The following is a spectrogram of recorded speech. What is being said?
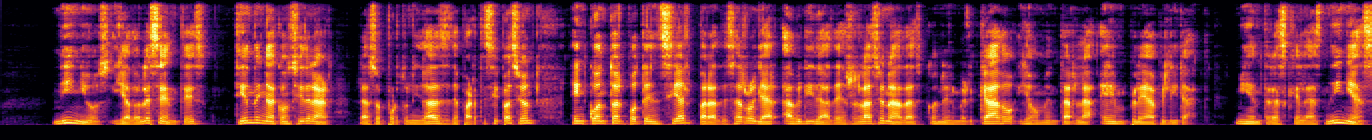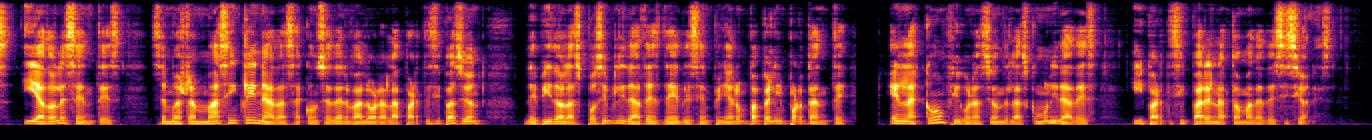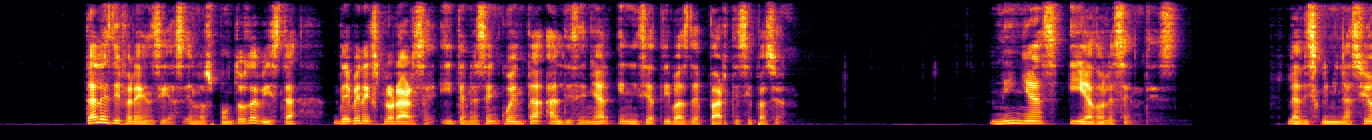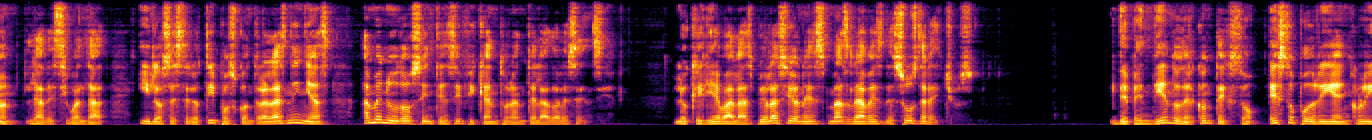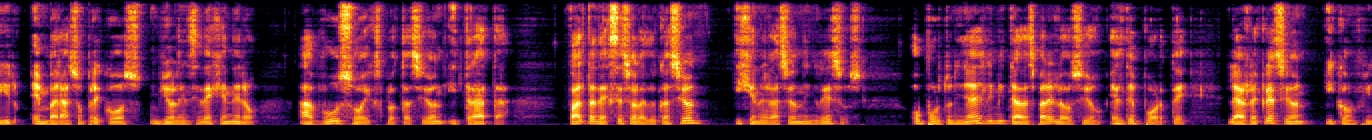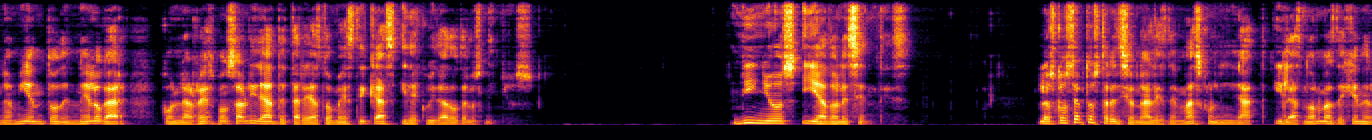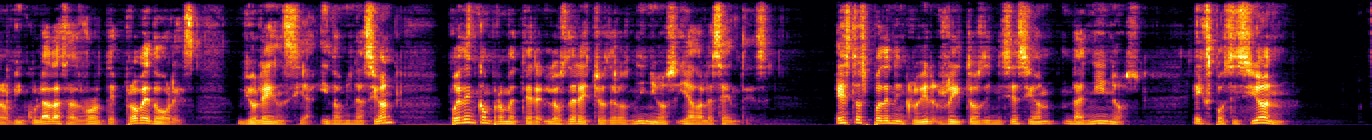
niños y adolescentes tienden a considerar las oportunidades de participación en cuanto al potencial para desarrollar habilidades relacionadas con el mercado y aumentar la empleabilidad, mientras que las niñas y adolescentes se muestran más inclinadas a conceder valor a la participación debido a las posibilidades de desempeñar un papel importante en la configuración de las comunidades y participar en la toma de decisiones. Tales diferencias en los puntos de vista deben explorarse y tenerse en cuenta al diseñar iniciativas de participación. Niñas y adolescentes. La discriminación, la desigualdad y los estereotipos contra las niñas a menudo se intensifican durante la adolescencia, lo que lleva a las violaciones más graves de sus derechos. Dependiendo del contexto, esto podría incluir embarazo precoz, violencia de género, abuso, explotación y trata, falta de acceso a la educación y generación de ingresos, oportunidades limitadas para el ocio, el deporte, la recreación y confinamiento en el hogar con la responsabilidad de tareas domésticas y de cuidado de los niños. Niños y adolescentes. Los conceptos tradicionales de masculinidad y las normas de género vinculadas al rol de proveedores, violencia y dominación pueden comprometer los derechos de los niños y adolescentes. Estos pueden incluir ritos de iniciación dañinos, exposición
